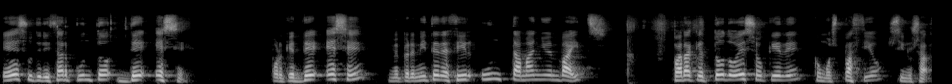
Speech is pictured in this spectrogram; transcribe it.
es utilizar punto .ds, porque ds me permite decir un tamaño en bytes para que todo eso quede como espacio sin usar,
